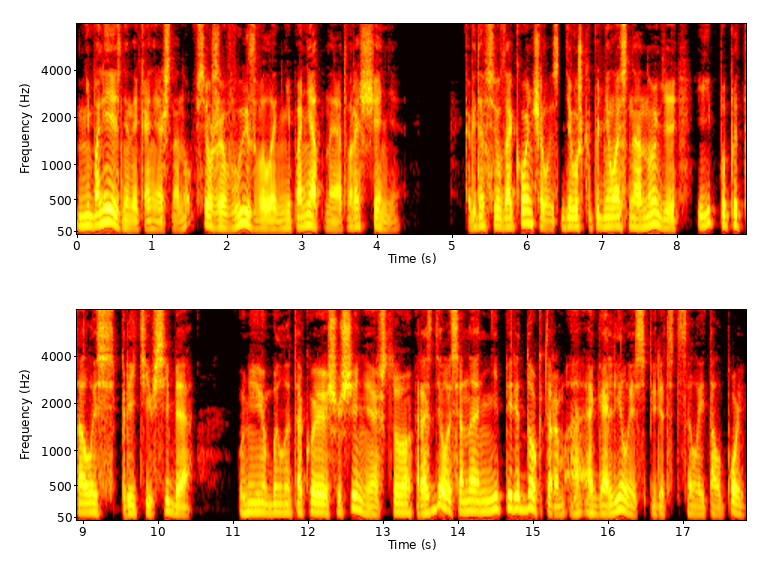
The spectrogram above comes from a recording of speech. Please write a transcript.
Не болезненной, конечно, но все же вызвала непонятное отвращение. Когда все закончилось, девушка поднялась на ноги и попыталась прийти в себя. У нее было такое ощущение, что разделась она не перед доктором, а оголилась перед целой толпой.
